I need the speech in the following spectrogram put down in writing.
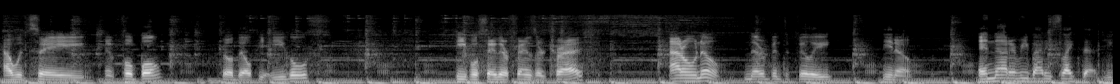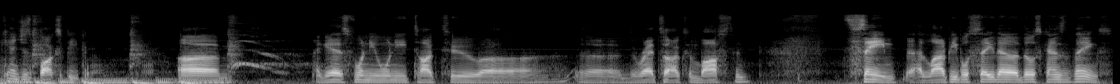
I would say in football, Philadelphia Eagles. People say their fans are trash. I don't know. Never been to Philly, you know, and not everybody's like that. You can't just box people. Um, I guess when you when you talk to uh, uh, the Red Sox in Boston, same. A lot of people say the, those kinds of things.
